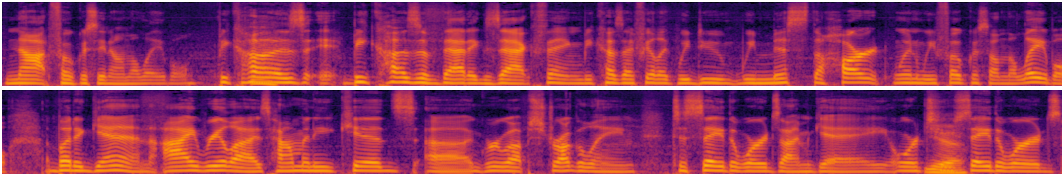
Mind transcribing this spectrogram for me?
not focusing on the label because it, because of that exact thing because I feel like we do we miss the heart when we focus on the label but again I realize how many kids uh, grew up struggling to say the words I'm gay or to Yeah. say the words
